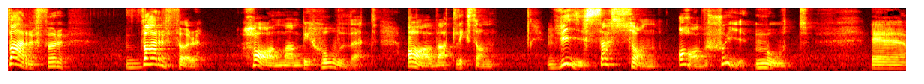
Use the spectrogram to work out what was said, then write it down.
varför, varför har man behovet av att liksom visa sån avsky mot, eh,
